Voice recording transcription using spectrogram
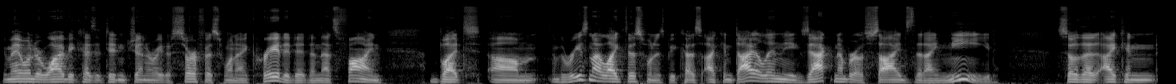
you may wonder why, because it didn't generate a surface when I created it, and that's fine. But um, the reason I like this one is because I can dial in the exact number of sides that I need so that I can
